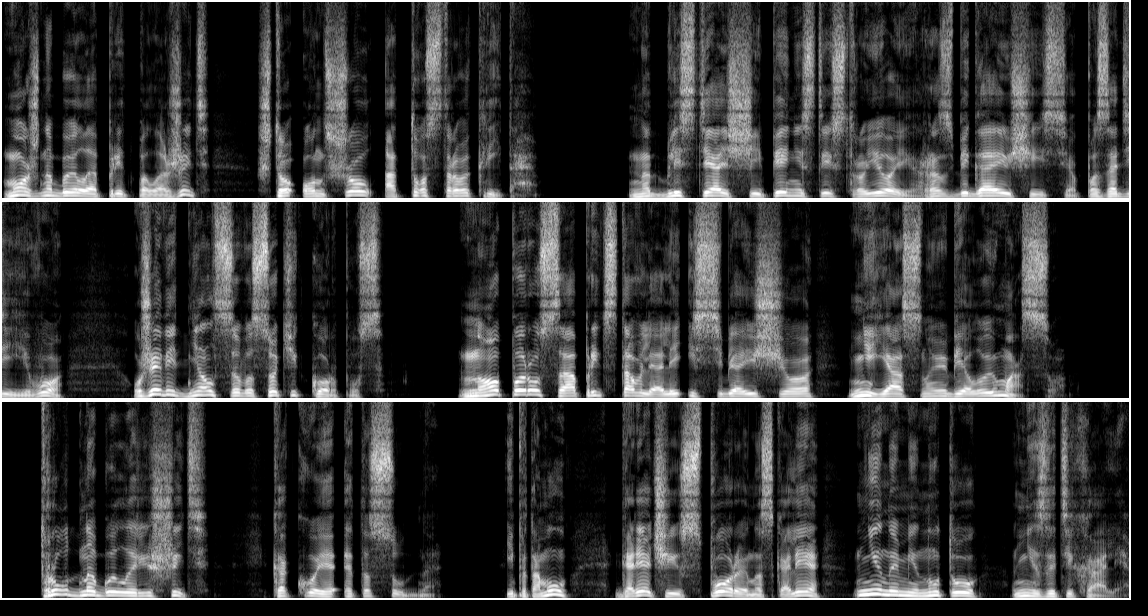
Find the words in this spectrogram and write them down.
можно было предположить, что он шел от острова Крита. Над блестящей пенистой струей, разбегающейся позади его, уже виднелся высокий корпус, но паруса представляли из себя еще неясную белую массу. Трудно было решить, какое это судно, и потому горячие споры на скале ни на минуту не затихали.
